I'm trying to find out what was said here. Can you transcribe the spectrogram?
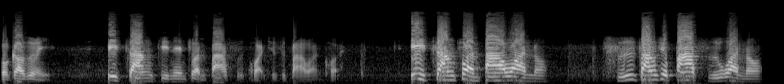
我告诉你，一张今天赚八十块就是八万块，一张赚八万哦，十张就八十万哦。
